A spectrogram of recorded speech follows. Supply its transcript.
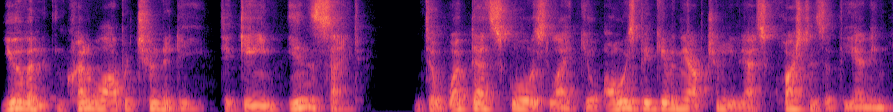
You have an incredible opportunity to gain insight into what that school is like. You'll always be given the opportunity to ask questions at the end, and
